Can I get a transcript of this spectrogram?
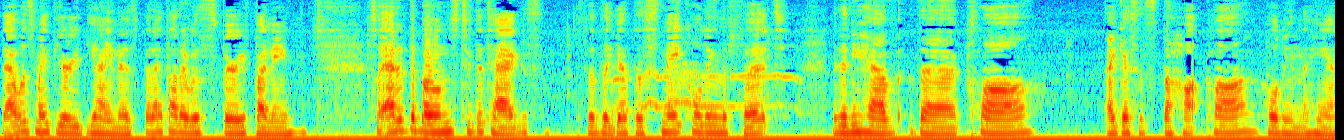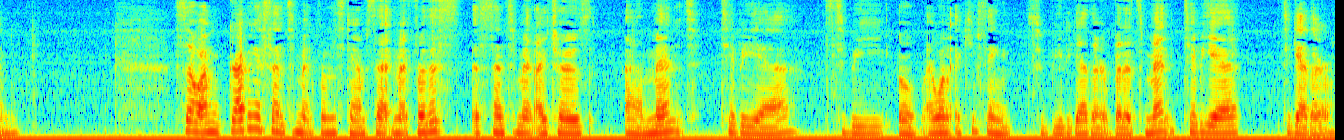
that was my theory behind this but I thought it was very funny. So I added the bones to the tags so that you got the snake holding the foot and then you have the claw I guess it's the hot claw holding the hand. So I'm grabbing a sentiment from the stamp set, and for this sentiment I chose uh, meant tibia to be. Oh, I want. I keep saying to be together, but it's meant tibia together.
